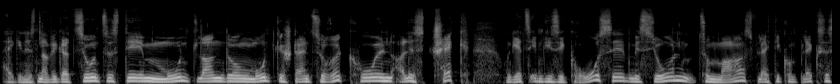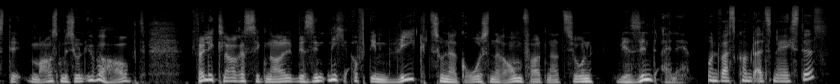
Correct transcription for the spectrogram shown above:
Eigenes Navigationssystem, Mondlandung, Mondgestein zurückholen, alles check. Und jetzt eben diese große Mission zum Mars, vielleicht die komplexeste Mars-Mission überhaupt. Völlig klares Signal, wir sind nicht auf dem Weg zu einer großen Raumfahrtnation, wir sind eine. Und was kommt als nächstes?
